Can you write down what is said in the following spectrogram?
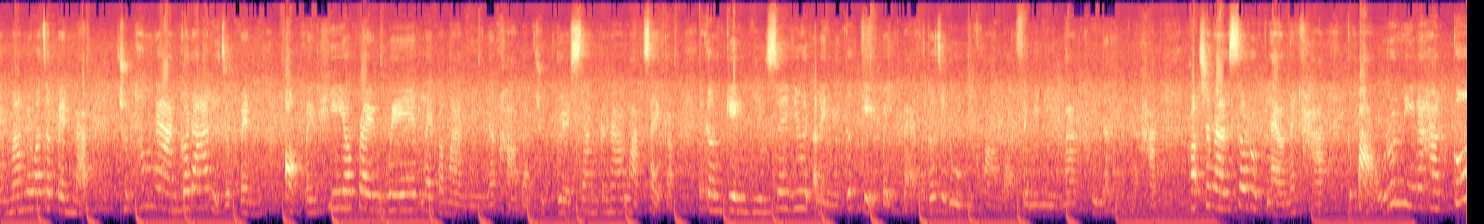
ล์มาก ไม่ว่าจะเป็นแบบชุดทำงานก็ได้หรือจะเป็นออกไปเที่ยวไพรเวทอะไรประมาณนี้นะคะ แบบชุดเดรสซันก็น่ารักใส่กับกางเกงยีนเสื้อยืดอะไรเงี้ยก็เก๋ไปอีกแบบมันก็จะดูมีความแบบเฟมินีนมากขึ้นอะไรอย่างเงี้ยนะคะ ราะฉะนั้นสรุปแล้วนะคะ กระเป๋ารุ่นนี้นะคะก็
